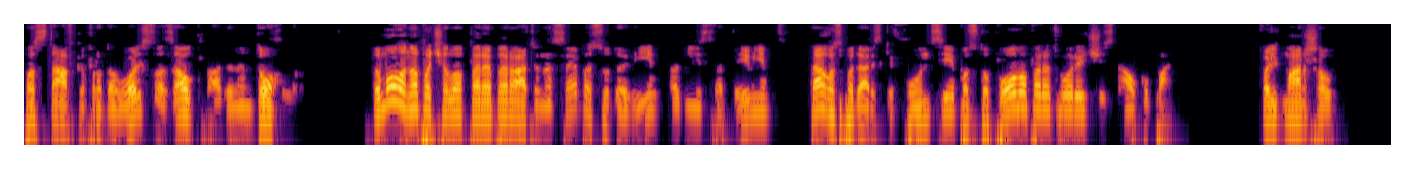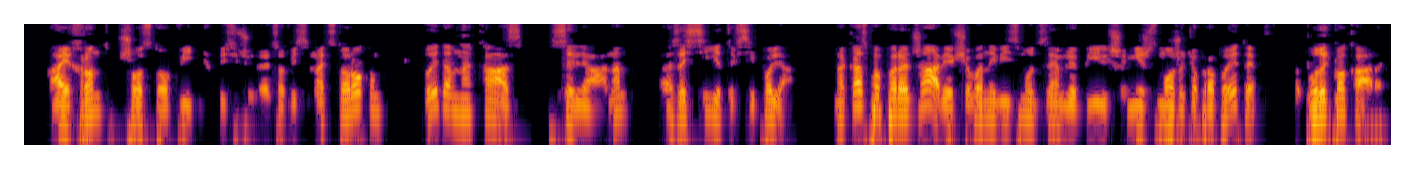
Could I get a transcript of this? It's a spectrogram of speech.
поставки продовольства за укладеним договором. Тому воно почало перебирати на себе судові, адміністративні та господарські функції, поступово перетворюючись на окупантів. Фельдмаршал Айхронд 6 квітня 1918 року видав наказ селянам е, засіяти всі поля. Наказ попереджав, якщо вони візьмуть землю більше, ніж зможуть обробити, то будуть покарані.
